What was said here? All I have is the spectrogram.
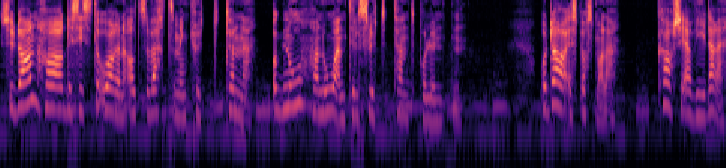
Sudan har de siste årene altså vært som en kruttønne, og nå har noen til slutt tent på lunten. Og da er spørsmålet hva skjer videre?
